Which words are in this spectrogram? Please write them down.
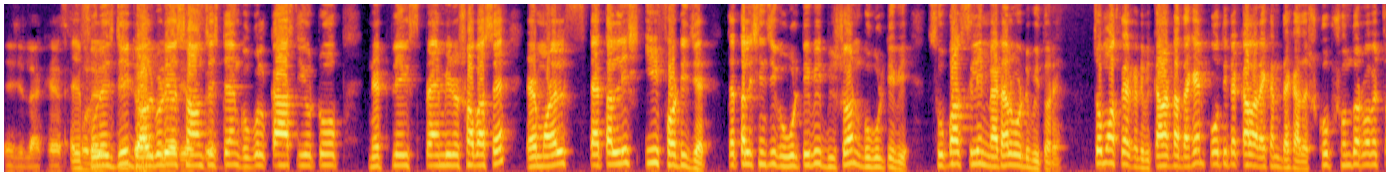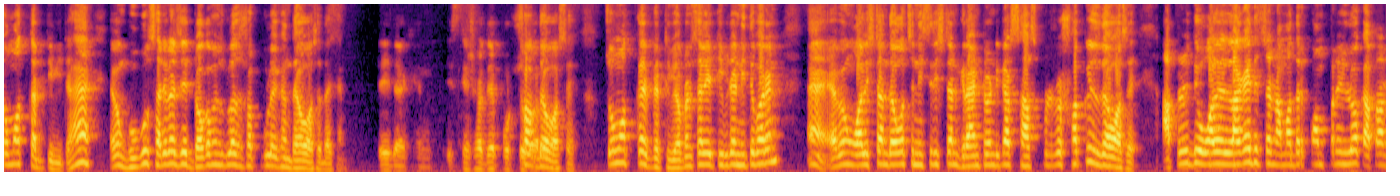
এই যে লেখা আছে এই full HD sound system Google Cast YouTube Netflix Prime Video সব আছে। এর মডেল তেতাল্লিশ ই জেড ইঞ্চি Google TV Google TV super slim metal board ভিতরে। চমৎকার একটা টিভি কালারটা দেখেন প্রতিটা কালার এখানে দেখা যায়। খুব সুন্দরভাবে চমৎকার টিভিটা হ্যাঁ? এবং গুগল সার্ভিস যে ডকুমেন্টসগুলো আছে সবগুলো এখানে দেওয়া আছে দেখেন। এই দেখেন স্ক্রিনশট দিয়ে পড়তে সব দেওয়া আছে। চমৎকার একটা টিভি আপনার চাইলে টিভিটা নিতে পারেন হ্যাঁ? এবং ওয়াল স্ট্যান্ড দেওয়া আছে নিচের স্ট্যান্ড গ্র্যান্ড টোয়েন্টি কার্ড সাসপোর্টের সবকিছু দেওয়া আছে। আপনি যদি ওয়ালে লাগাইতে চান আমাদের কোম্পানির লোক আপনার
